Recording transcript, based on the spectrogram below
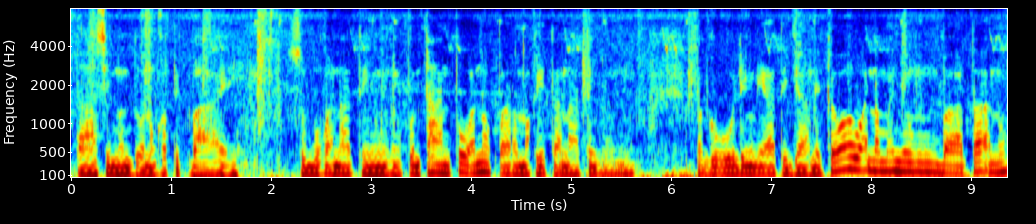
at ah, sinundo ng kapitbahay subukan natin puntahan po ano para makita natin yung pag-uuling ni Ate Janet kawawa naman yung bata ano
